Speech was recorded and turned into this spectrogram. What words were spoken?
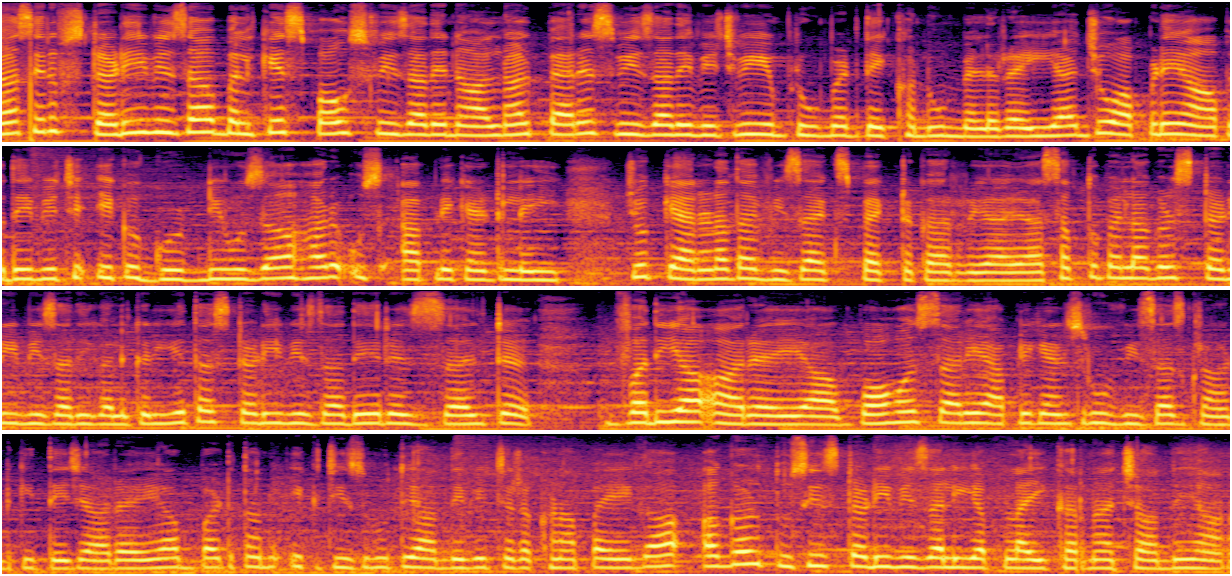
ਨਾ ਸਿਰਫ ਸਟੱਡੀ ਵੀਜ਼ਾ ਬਲਕਿ ਸਪਾਊਸ ਵੀਜ਼ਾ ਦੇ ਨਾਲ ਨਾਲ ਪੈਰੈਂਟਸ ਵੀਜ਼ਾ ਦੇ ਵਿੱਚ ਵੀ ਇੰਪਰੂਵਮੈਂਟ ਦੇਖਣ ਨੂੰ ਮਿਲ ਰਹੀ ਆ, ਜੋ ਆਪਣੇ ਆਪ ਦੇ ਵਿੱਚ ਇੱਕ ਗੁੱਡ ਨਿਊਜ਼ ਆ, ਹਰ ਉਸ ਐਪਲੀਕੈਂਟ ਲਈ ਜੋ ਕੈਨੇਡਾ ਦਾ ਵੀਜ਼ਾ ਐਕਸਪੈਕਟ ਕਰ ਰਿਹਾ ਆ। ਸਭ ਤੋਂ ਪਹਿਲਾਂ ਅਗਰ ਸਟੱਡੀ ਵੀਜ਼ਾ ਦੀ ਗੱਲ ਕਰੀਏ, ਤਾਂ ਸਟੱਡੀ ਵੀਜ਼ਾ ਦੇ ਰਿਜ਼ ਰਿਜ਼ਲਟ ਵਧੀਆ ਆ ਰਹੇ ਆ। ਬਹੁਤ ਸਾਰੇ ਐਪਲੀਕੈਂਟਸ ਨੂੰ ਵੀਜ਼ਾਸ ਗ੍ਰਾਂਟ ਕੀਤੇ ਜਾ ਰਹੇ ਆ ਬਟ ਤੁਹਾਨੂੰ ਇੱਕ ਚੀਜ਼ ਨੂੰ ਧਿਆਨ ਦੇ ਵਿੱਚ ਰੱਖਣਾ ਪਏਗਾ, ਅਗਰ ਤੁਸੀਂ ਸਟੱਡੀ ਵੀਜ਼ਾ ਲਈ ਅਪਲਾਈ ਕਰਨਾ ਚਾਹੁੰਦੇ ਆ,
